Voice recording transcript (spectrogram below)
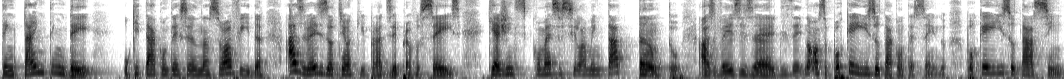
tentar entender o que está acontecendo na sua vida. Às vezes eu tenho aqui para dizer para vocês que a gente começa a se lamentar tanto, às vezes é dizer, nossa, por que isso está acontecendo? Por que isso está assim?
